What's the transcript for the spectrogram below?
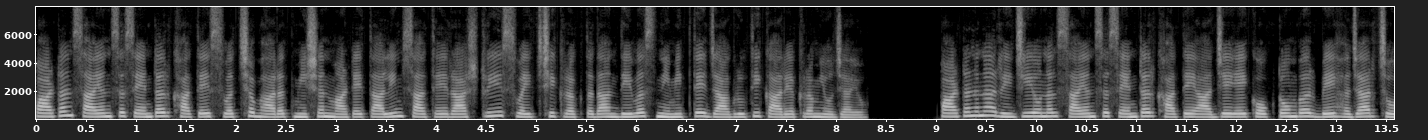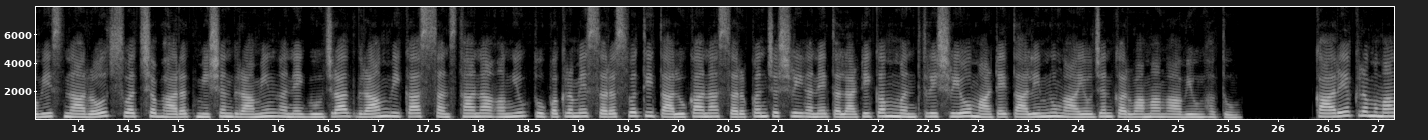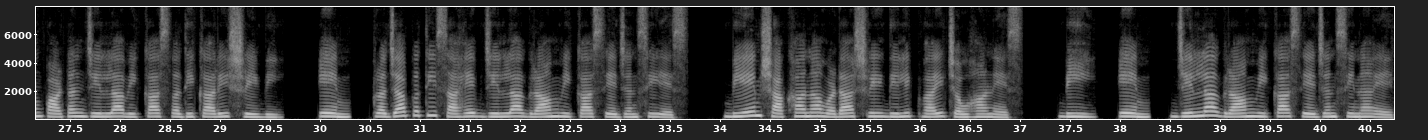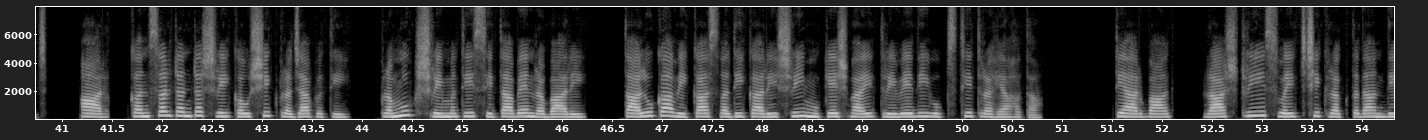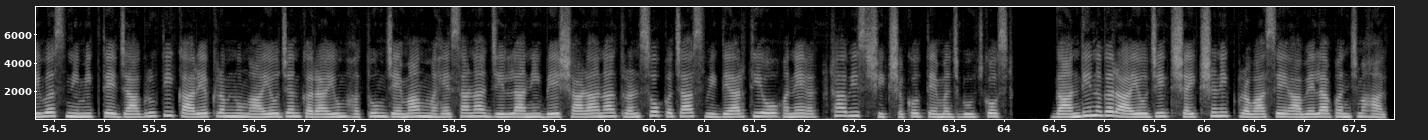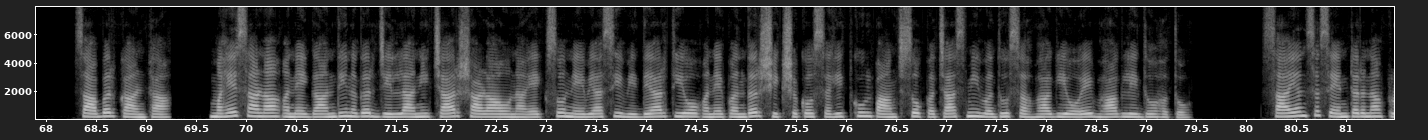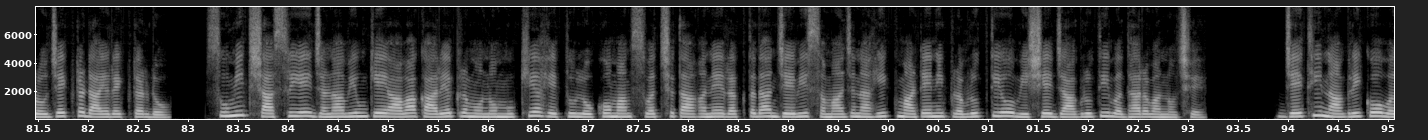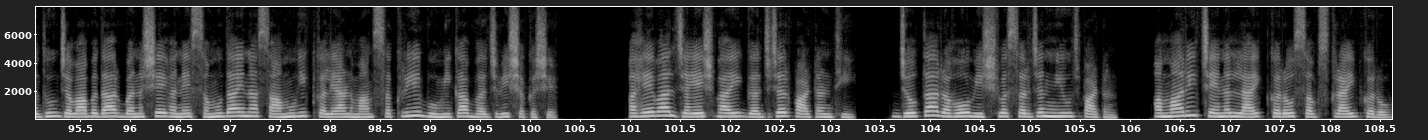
Patan science centre ખાતે સ્વચ્છ Bharat mission માટે તાલીમ સાથે રાષ્ટ્રીય સ્વૈચ્છિક રક્તદાન દિવસ નિમિત્તે જાગૃતિ કાર્યક્રમ યોજાયો. પાટણના રિજિયોનલ સાયન્સ સેન્ટર ખાતે આજે એક ઓક્ટોબર બે હજાર ચોવીસના રોજ સ્વચ્છ ભારત મિશન ગ્રામીણ અને ગુજરાત ગ્રામ વિકાસ સંસ્થાના સંયુક્ત ઉપક્રમે સરસ્વતી તાલુકાના સરપંચશ્રી અને તલાટીકમ મંત્રીશ્રીઓ માટે તાલીમનું આયોજન કરવામાં આવ્યું હતું. કાર્યક્રમમાં પાટણ જિલ્લા વિકાસ અધિકારી શ્રી બી. એમ, પ્રજાપતિ સાહેબ જિલ્લા ગ્રામ વિકાસ એજન્સી એસ, બીએમ શાખાના વડા Shri Dilipbhai Chauhan S, B, M, જિલ્લા ગ્રામ વિકાસ એજન્સીના H, R, consultant Shri Kaushik Prajapati, પ્રમુખ શ્રીમતી સીતાબેન રબારી, તાલુકા વિકાસ અધિકારી શ્રી મુકેશભાઈ ત્રિવેદી ઉપસ્થિત રહ્યા હતા. ત્યારબાદ રાષ્ટ્રીય સ્વૈચ્છિક રક્તદાન દિવસ નિમિત્તે જાગૃતિ કાર્યક્રમનું આયોજન કરાયું હતું, જેમાં મહેસાણા જિલ્લાની બે શાળાના ત્રણસો પચાસ વિદ્યાર્થીઓ અને અઠ્ઠાવીસ શિક્ષકો તેમજ ગુજકોસ્ટ ગાંધીનગર આયોજિત શૈક્ષણિક પ્રવાસે આવેલા પંચમહાલ, સાબરકાંઠા, મહેસાણા અને ગાંધીનગર જિલ્લાની ચાર શાળાઓના એકસો નેવ્યાસી વિદ્યાર્થીઓ અને પંદર શિક્ષકો સહિત કુલ પાંચસો પચાસમી વધુ સહભાગીઓએ ભાગ લીધો હતો. સાયન્સ સેન્ટરના પ્રોજેક્ટ ડાયરેક્ટર ડો. સુમિત શાસ્ત્રીએ જણાવ્યું કે આવા કાર્યક્રમોનો મુખ્ય હેતુ લોકોમાં સ્વચ્છતા અને રક્તદાન જેવી સમાજના હિત માટેની પ્રવૃત્તિઓ વિશે જાગૃતિ વધારવાનો છે. જેથી નાગરિકો વધુ જવાબદાર બનશે અને સમુદાયના સામૂહિક કલ્યાણમાં સક્રિય ભૂમિકા ભજવી શકશે. અહેવાલ જયેશભાઈ ગજ્જર પાટણથી. જોતા રહો વિશ્વ સર્જન ન્યૂઝ પાટણ. અમારી ચેનલ લાઇક કરો, સબસ્ક્રાઇબ કરો.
